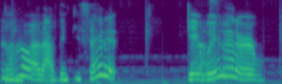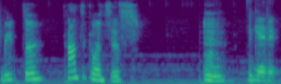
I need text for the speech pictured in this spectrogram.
No, I, I think you said it. Get awesome. with it or reap the consequences. Mm, get it.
